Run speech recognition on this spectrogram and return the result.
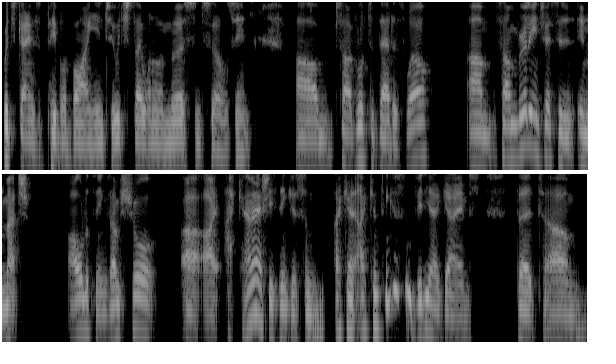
which games people are buying into, which they want to immerse themselves in. Um, so I've looked at that as well. Um, so I'm really interested in, in much older things. I'm sure uh, I I can actually think of some. I can I can think of some video games that um,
